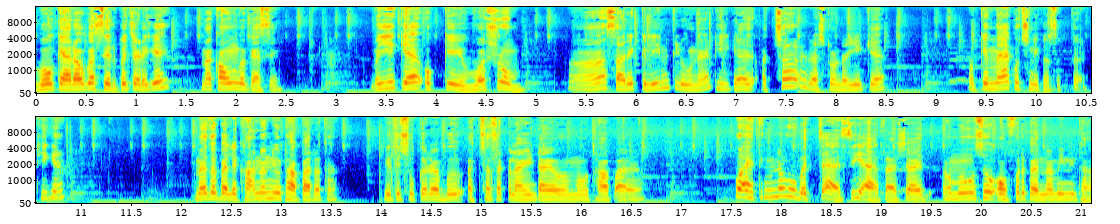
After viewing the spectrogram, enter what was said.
वो कह रहा होगा, सिर पे चढ़ गए, मैं खाऊँगा कैसे? भाई, ये क्या है? ओके वॉशरूम हाँ सारे क्लीन क्लून है, ठीक है। अच्छा रेस्टोरेंट है, ये क्या है? ओके, मैं कुछ नहीं कर सकता, ठीक है? मैं तो पहले खाना नहीं उठा पा रहा था। ये तो शुक्र अब अच्छा सा क्लाइंट आया हो मैं उठा पाया वो आई थिंक ना, वो बच्चा ऐसे ही आया था, शायद हमें उसे ऑफ़र करना भी नहीं था।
